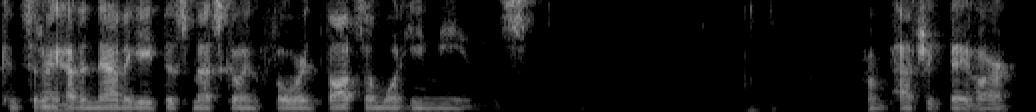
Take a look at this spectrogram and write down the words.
considering how to navigate this mess going forward. Thoughts on what he means? From Patrick Behar.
